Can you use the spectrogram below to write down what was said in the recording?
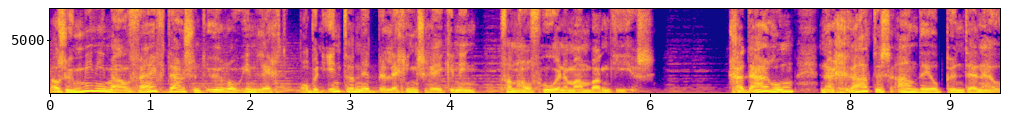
als u minimaal 5000 euro inlegt op een internetbeleggingsrekening van Hof Horneman Bankiers. Ga daarom naar gratisaandeel.nl.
